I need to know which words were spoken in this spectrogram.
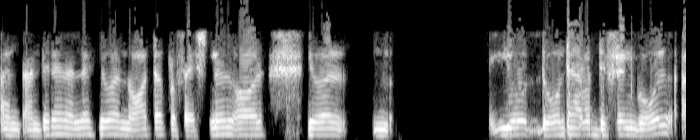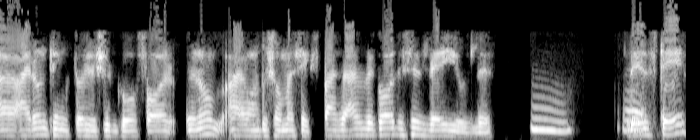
un, until and unless you are not a professional or you are you don't have a different goal, uh, I don't think so. You should go for, you know, I want to show my six pack abs because this is very useless. Hmm. They'll stay,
